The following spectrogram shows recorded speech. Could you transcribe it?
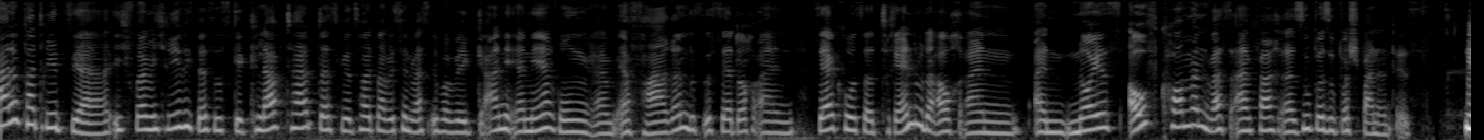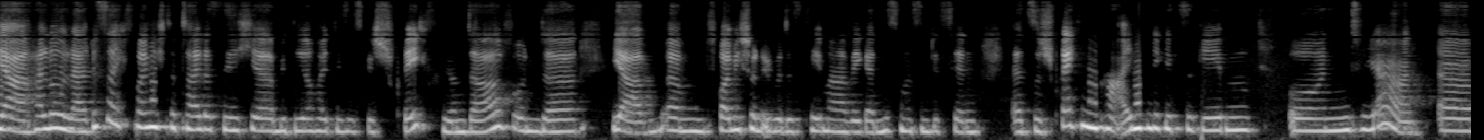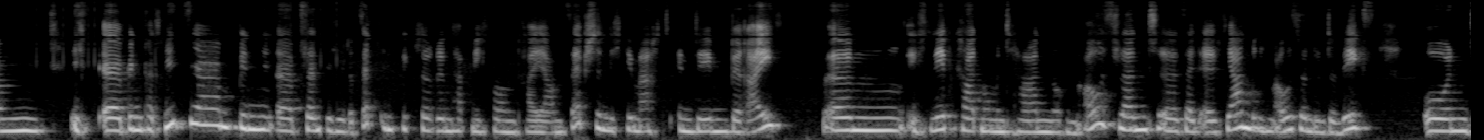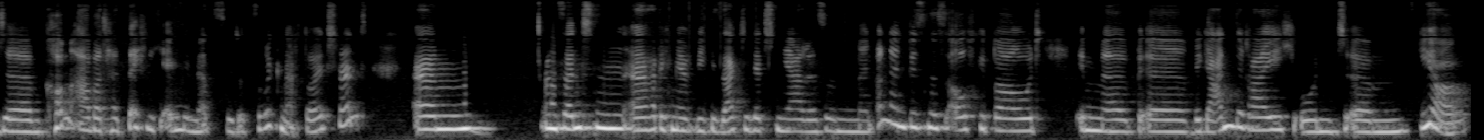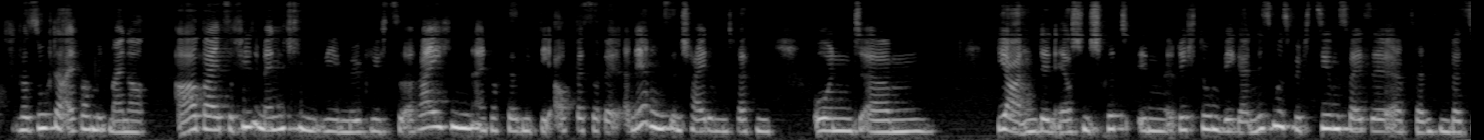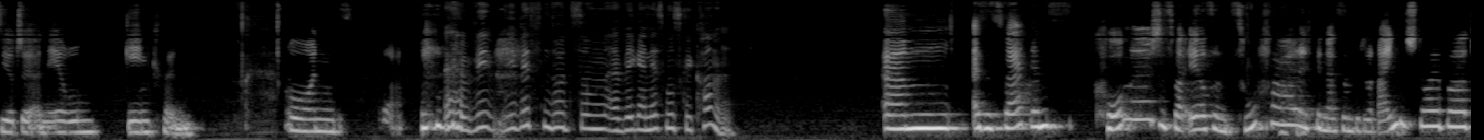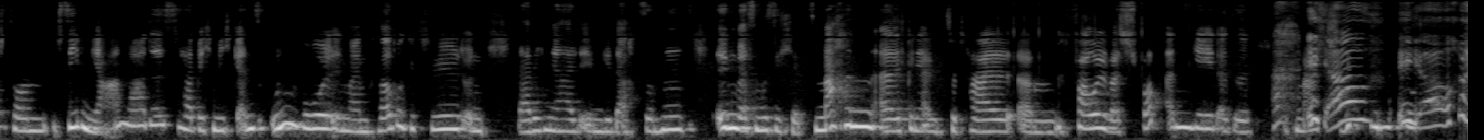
Hallo Patricia, ich freue mich riesig, dass es geklappt hat, dass wir jetzt heute mal ein bisschen was über vegane Ernährung ähm, erfahren. Das ist ja doch ein sehr großer Trend oder auch ein, ein neues Aufkommen, was einfach äh, super, super spannend ist. Ja, hallo Larissa, ich freue mich total, dass ich äh, mit dir heute dieses Gespräch führen darf und äh, ja, ähm, freue mich schon über das Thema Veganismus ein bisschen äh, zu sprechen, ein paar Einblicke zu geben und ja, ähm, ich äh, bin Patricia, bin äh, pflanzliche Rezeptentwicklerin, habe mich vor ein paar Jahren selbstständig gemacht in dem Bereich. Ähm, ich lebe gerade momentan noch im Ausland. Äh, seit elf Jahren bin ich im Ausland unterwegs und äh, komme aber tatsächlich Ende März wieder zurück nach Deutschland. Ähm, ansonsten äh, habe ich mir, wie gesagt, die letzten Jahre so mein Online-Business aufgebaut im äh, äh, veganen Bereich und ähm, ja, versuche da einfach mit meiner Arbeit so viele Menschen wie möglich zu erreichen, einfach damit die auch bessere Ernährungsentscheidungen treffen und ähm, ja, den ersten Schritt in Richtung Veganismus beziehungsweise äh, pflanzenbasierte Ernährung gehen können. Und ja. Äh, wie, wie bist du zum äh, Veganismus gekommen? Ähm, also es war ganz komisch. Es war eher so ein Zufall. Ich bin da so ein bisschen reingestolpert. Vor sieben Jahren war das, habe ich mich ganz unwohl in meinem Körper gefühlt und da habe ich mir halt eben gedacht, so, hm, irgendwas muss ich jetzt machen. Also ich bin ja total ähm, faul, was Sport angeht. Also ich, ich auch, ich auch.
